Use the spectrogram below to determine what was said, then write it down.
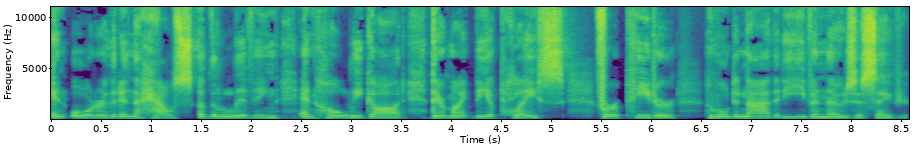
in order that in the house of the living and holy God, there might be a place for a Peter who will deny that he even knows his Savior.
